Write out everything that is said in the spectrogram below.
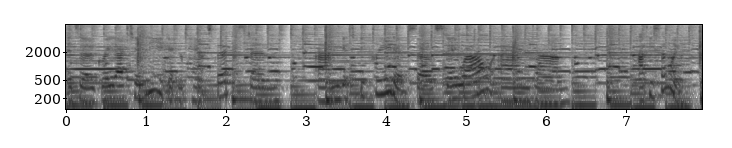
it's a great activity. You get your pants fixed and um, you get to be creative. So stay well and um, happy sewing.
